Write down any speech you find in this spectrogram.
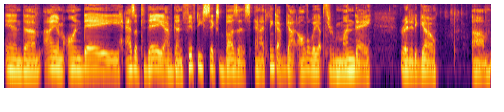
And um, I am on day, as of today, I've done 56 buzzes, and I think I've got all the way up through Monday ready to go. Um,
